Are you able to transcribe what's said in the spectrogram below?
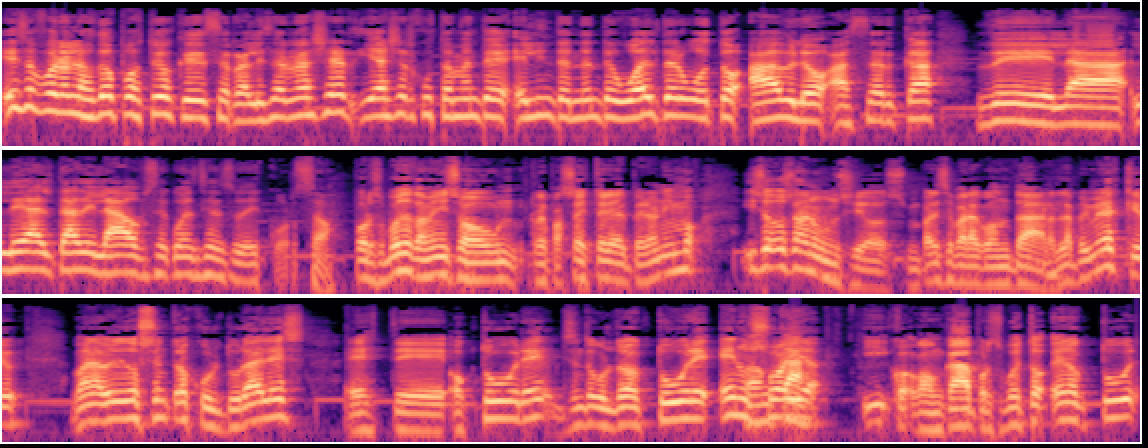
Esos fueron los dos posteos que se realizaron ayer y ayer justamente el intendente Walter Woto habló acerca de la lealtad y la obsecuencia en su discurso. Por supuesto, también hizo un repaso de historia del peronismo. Hizo dos anuncios, me parece, para contar. La primera es que van a abrir dos centros culturales, este, octubre, Centro Cultural Octubre, en Con Ushuaia. K. Y con, con K, por supuesto, en octubre,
